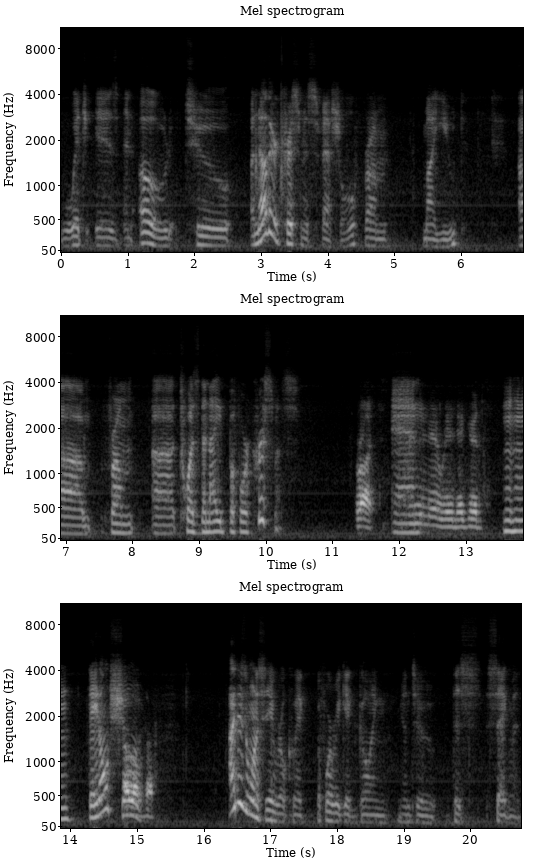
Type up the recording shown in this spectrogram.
which is an ode to another Christmas special from my youth, um, from uh, "Twas the Night Before Christmas," Right. and really, really good. hmm they don't I show that. I just want to say real quick before we get going into this segment.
